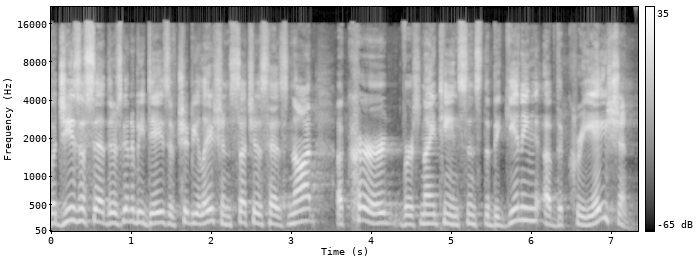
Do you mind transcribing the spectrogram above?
But Jesus said there's going to be days of tribulation such as has not occurred, verse 19, since the beginning of the creation.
